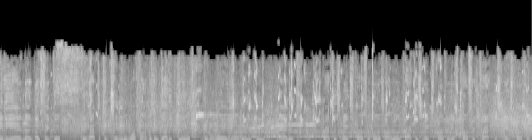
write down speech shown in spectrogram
in the end, I, I, think that they have to continue to work on it, but they've got to do it in a way, you know, the, the added practice makes perfect. Well, it's not really practice makes perfect. It's perfect practice makes perfect.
